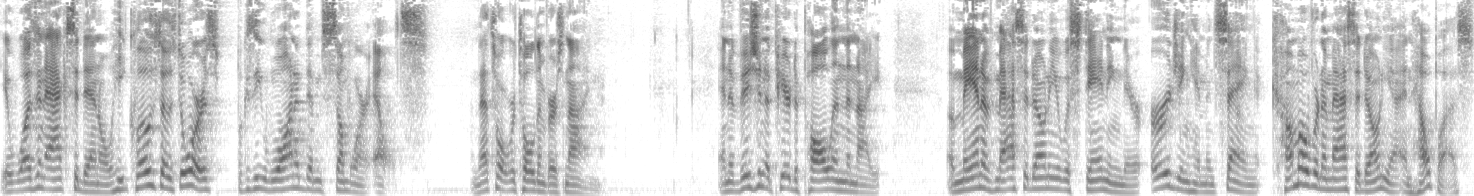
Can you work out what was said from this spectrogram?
It wasn't accidental. He closed those doors because he wanted them somewhere else. And that's what we're told in verse 9. And a vision appeared to Paul in the night. A man of Macedonia was standing there, urging him and saying, Come over to Macedonia and help us.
